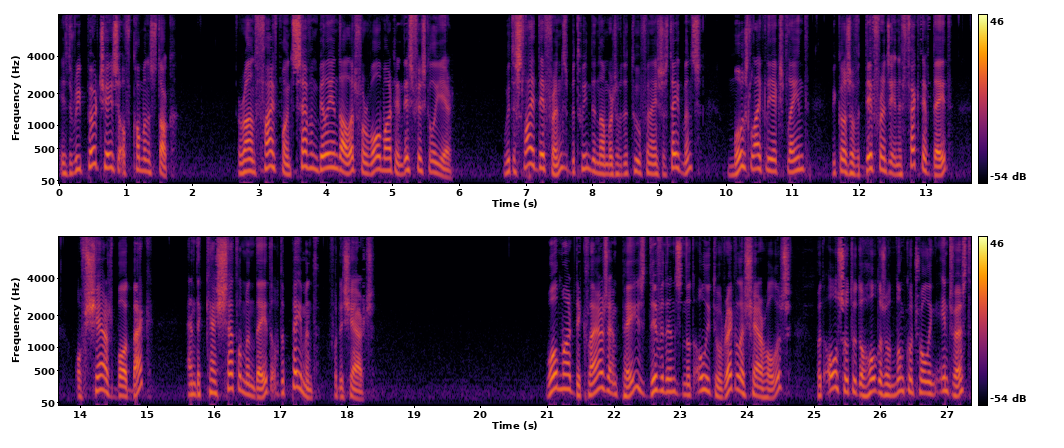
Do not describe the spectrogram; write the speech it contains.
is the repurchase of common stock. Around $5.7 billion for Walmart in this fiscal year, with a slight difference between the numbers of the two financial statements, most likely explained because of a difference in effective date of shares bought back and the cash settlement date of the payment for the shares. Walmart declares and pays dividends not only to regular shareholders, but also to the holders of non-controlling interest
